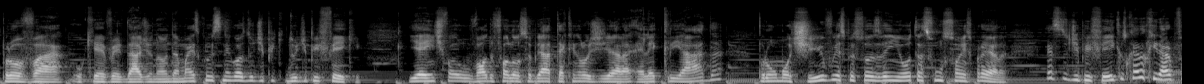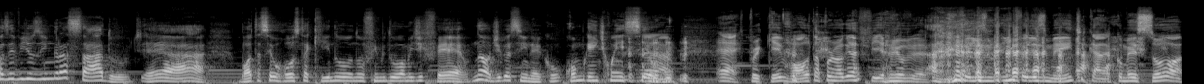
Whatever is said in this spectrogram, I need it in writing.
provar o que é verdade ou não, ainda mais com esse negócio do, deep, do deepfake. E aí a gente, falou- o Valdo falou sobre a tecnologia, ela, ela é criada por um motivo e as pessoas veem outras funções pra ela. Essa do deepfake os caras criaram pra fazer videozinho engraçado. É, ah, bota seu rosto aqui no, no filme do Homem de Ferro. Não, digo assim, né? co- Como que a gente conheceu? né? É, porque volta a pornografia, viu, velho? Infeliz- infelizmente, cara, começou ó,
